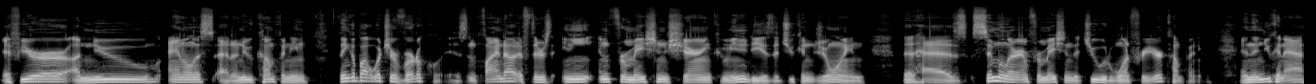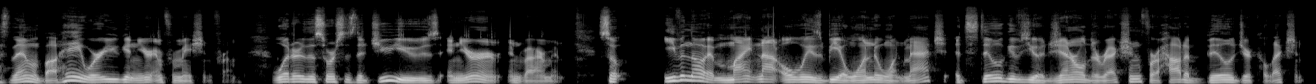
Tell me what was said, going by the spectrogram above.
If you're a new analyst at a new company, think about what your vertical is and find out if there's any information sharing communities that you can join that has similar information that you would want for your company. And then you can ask them about, hey, where are you getting your information from? What are the sources that you use in your environment? So even though it might not always be a one to one match, it still gives you a general direction for how to build your collection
